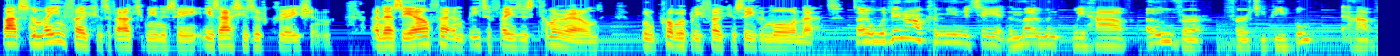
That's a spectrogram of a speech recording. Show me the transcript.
But the main focus of our community is Ashes of Creation, and as the alpha and beta phases come around, we'll probably focus even more on that. So, within our community at the moment, we have over 30 people that have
